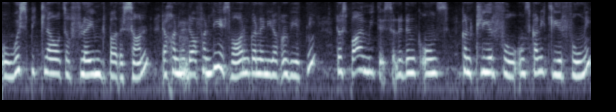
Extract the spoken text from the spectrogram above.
or wispy clouds are flamed by the sun. Dan gaan hulle daarvan lees. Waarom kan hulle nie daarvan weet nie? Daar's baie mites. Hulle dink ons kan kleur voel. Ons kan nie kleur voel nie,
